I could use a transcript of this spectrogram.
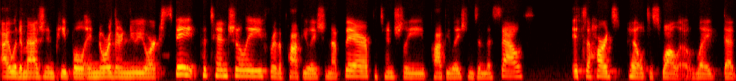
I would imagine people in northern New York State, potentially for the population up there, potentially populations in the South, it's a hard pill to swallow. Like that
